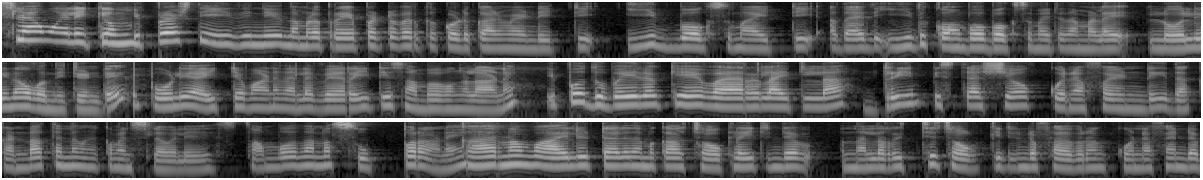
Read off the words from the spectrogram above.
അസ്സാം വലൈക്കും ഇപ്രാവശ്യത്തെ ഈദിന് നമ്മുടെ പ്രിയപ്പെട്ടവർക്ക് കൊടുക്കാൻ വേണ്ടിയിട്ട് ഈദ് ബോക്സുമായിട്ട് അതായത് ഈദ് കോംബോ ബോക്സുമായിട്ട് നമ്മളെ ലോലിനോ വന്നിട്ടുണ്ട്. പൊളി ഐറ്റമാണ് നല്ല വെറൈറ്റി സംഭവങ്ങളാണ്. ഇപ്പോൾ ദുബൈയിലൊക്കെ വൈറലായിട്ടുള്ള ഡ്രീം പിസ്താഷ്യോ കുനഫ ഉണ്ട്. ഇതാ കണ്ടാൽ തന്നെ നിങ്ങൾക്ക് മനസ്സിലാവില്ലേ? സംഭവം എന്ന് പറഞ്ഞാൽ സൂപ്പറാണ്. കാരണം വായിലിട്ടാൽ നമുക്ക് ആ ചോക്ലേറ്റിന്റെ നല്ല റിച്ച് ചോക്ലേറ്റിന്റെ ഫ്ലേവറും കുനഫന്റെ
